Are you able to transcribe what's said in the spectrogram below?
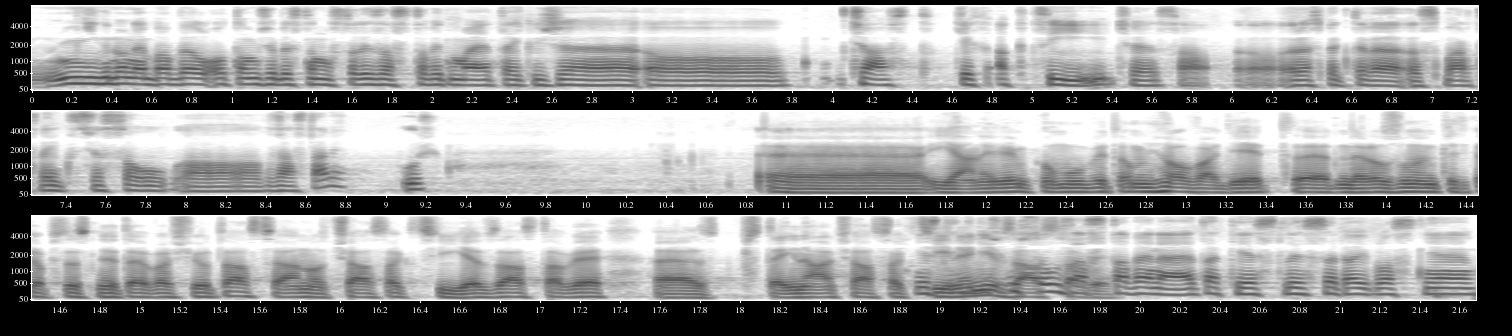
nikdo nebavil o tom, že byste museli zastavit majetek, že uh, část těch akcí ČSA, uh, respektive Smartwings, že jsou uh, v zástavě už? Eh, já nevím, komu by to mělo vadit. Eh, nerozumím teďka přesně té vaší otázce. Ano, část akcí je v zástavě, eh, stejná část akcí jestli není v zástavě. jsou zastavené, tak jestli se dají vlastně...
